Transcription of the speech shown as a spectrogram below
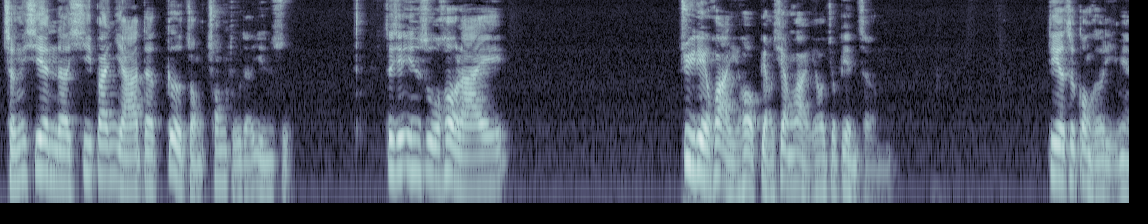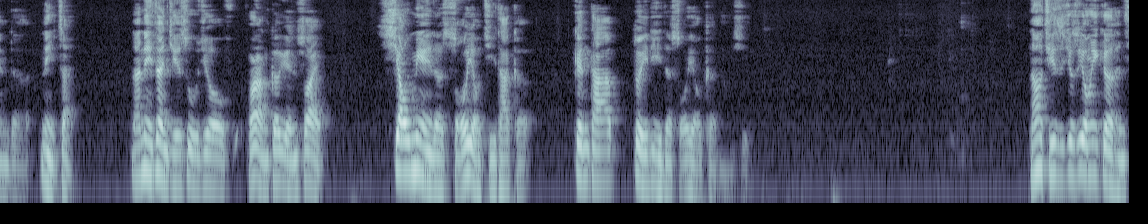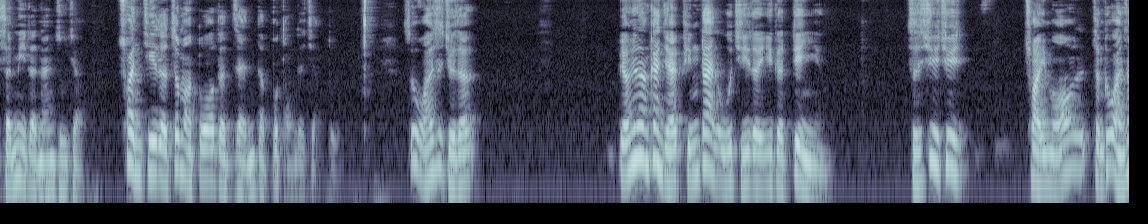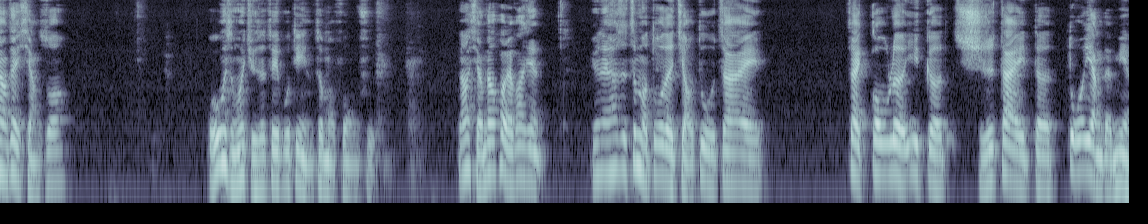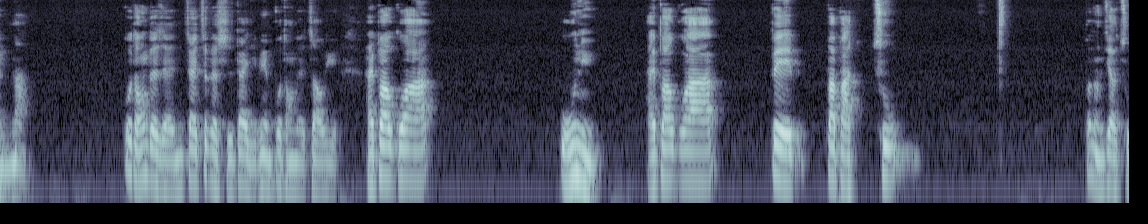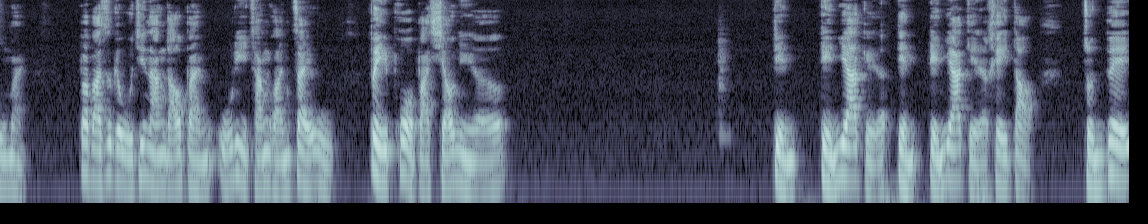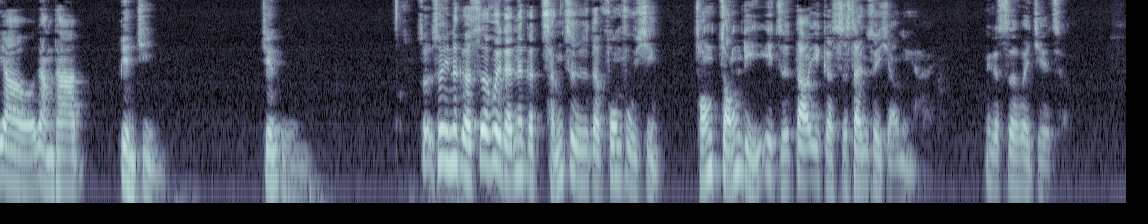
呈现了西班牙的各种冲突的因素。这些因素后来剧烈化以后，表象化以后，就变成第二次共和里面的内战。那内战结束，就弗朗哥元帅消灭了所有其他可跟他对立的所有可能性。然后其实就是用一个很神秘的男主角串接了这么多的人的不同的角度，所以我还是觉得表面上看起来平淡无奇的一个电影，仔细去揣摩，整个晚上在想说，我为什么会觉得这部电影这么丰富？然后想到后来发现，原来它是这么多的角度在在勾勒一个时代的多样的面貌。不同的人在这个时代里面不同的遭遇，还包括舞女，还包括被爸爸出，不能叫出卖，爸爸是个五金行老板，无力偿还债务，被迫把小女儿点点押给了点点押给了黑道，准备要让她变妓女。兼舞，所以所以那个社会的那个层次的丰富性，从总理一直到一个十三岁小女孩，那个社会阶层，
